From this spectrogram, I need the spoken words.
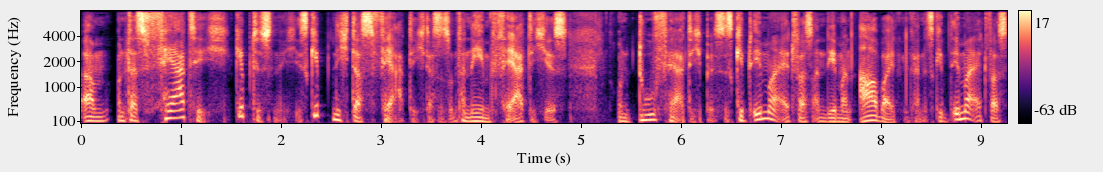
Ähm, und das fertig gibt es nicht. Es gibt nicht das fertig, dass das Unternehmen fertig ist und du fertig bist. Es gibt immer etwas, an dem man arbeiten kann. Es gibt immer etwas,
